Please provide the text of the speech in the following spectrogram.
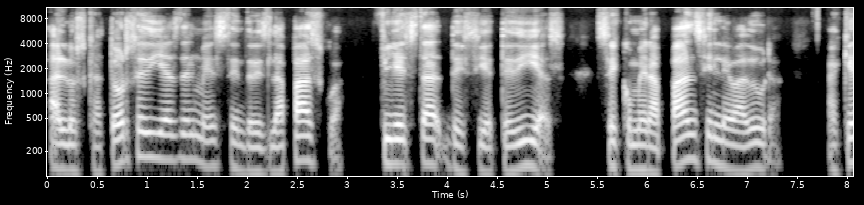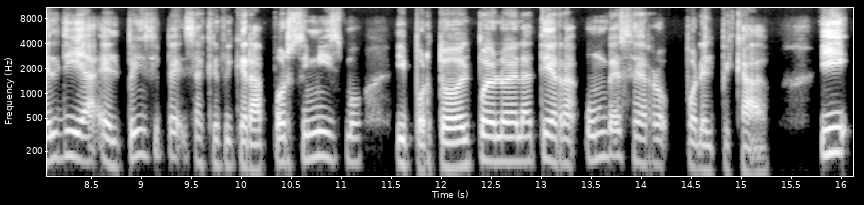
a los catorce días del mes, tendréis la Pascua, fiesta de siete días. Se comerá pan sin levadura. Aquel día el príncipe sacrificará por sí mismo y por todo el pueblo de la tierra un becerro por el pecado. Y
